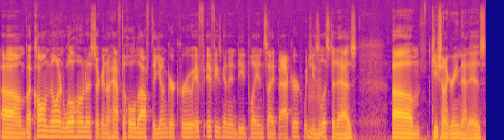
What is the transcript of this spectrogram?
um, but Colin Miller and Will Honas are going to have to hold off the younger crew if if he's going to indeed play inside backer, which he's Mhm. listed as. Um, Keyshawn Greene, that is.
